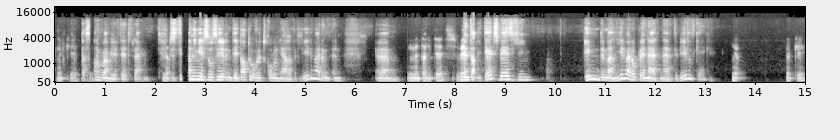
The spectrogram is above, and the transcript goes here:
Okay. Dat zal nog wat meer tijd vragen. Ja. Dus het is dan niet meer zozeer een debat over het koloniale verleden, maar een, een um, mentaliteitswijziging. mentaliteitswijziging in de manier waarop wij naar, naar de wereld kijken. Ja, oké.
